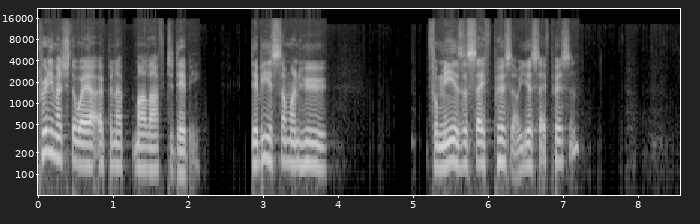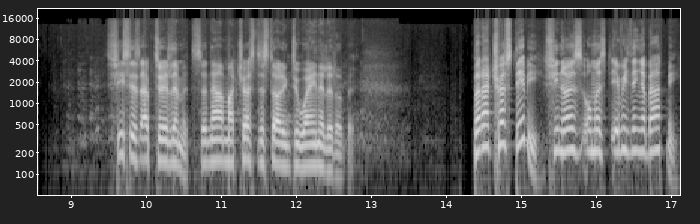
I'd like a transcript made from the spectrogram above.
pretty much the way I open up my life to Debbie. Debbie is someone who, for me, is a safe person. Are you a safe person? She says up to a limit. So now my trust is starting to wane a little bit. But I trust Debbie. She knows almost everything about me.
